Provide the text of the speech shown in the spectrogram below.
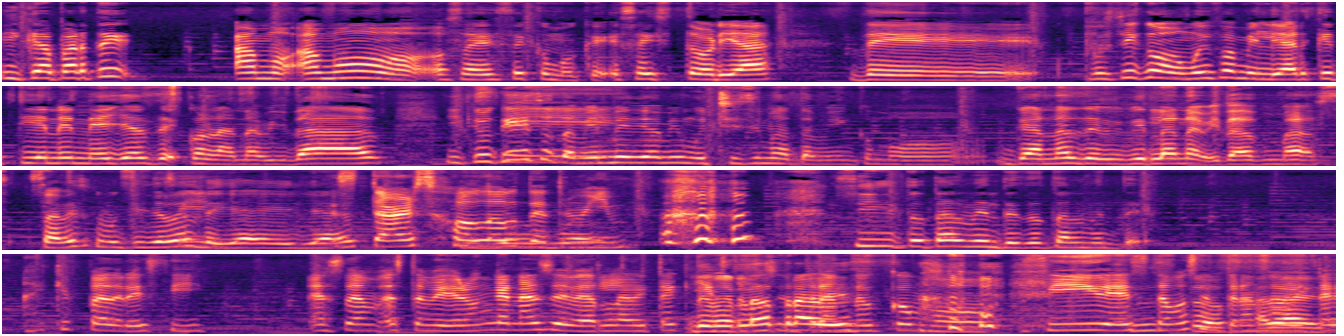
y que aparte amo, amo, o sea, ese como que esa historia de, pues sí, como muy familiar que tienen ellas de, con la Navidad. Y creo que eso también me dio a mí muchísima también como ganas de vivir la Navidad más, ¿sabes? Como que yo las Sí. veía a ellas. Stars Hollow yo, the wow. Dream. Sí, totalmente, totalmente. Ay, qué padre, sí. Hasta, hasta me dieron ganas de verla ahorita que ¿De ya verla estamos otra vez? entrando como... Sí, estamos Justo, entrando la- ahorita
